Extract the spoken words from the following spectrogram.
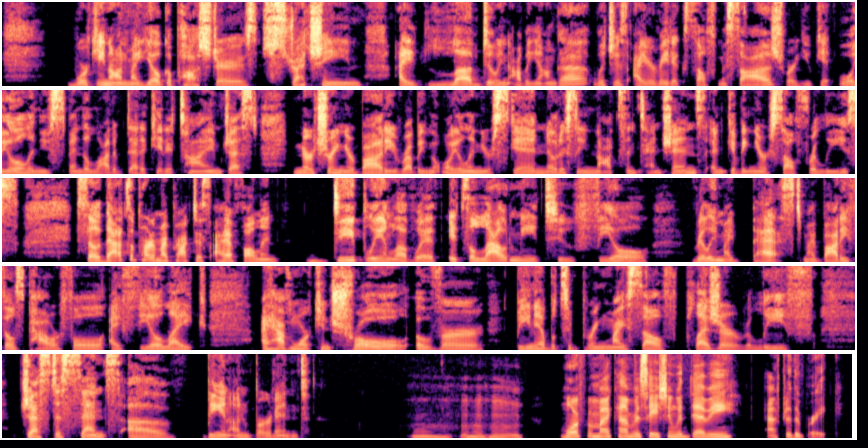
working on my yoga postures, stretching. I love doing Abhyanga, which is Ayurvedic self massage, where you get oil and you spend a lot of dedicated time just nurturing your body, rubbing the oil in your skin, noticing knots and tensions, and giving yourself release. So that's a part of my practice I have fallen deeply in love with. It's allowed me to feel really my best. My body feels powerful. I feel like I have more control over being able to bring myself pleasure, relief, just a sense of being unburdened. Mm-hmm. More from my conversation with Devi after the break.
